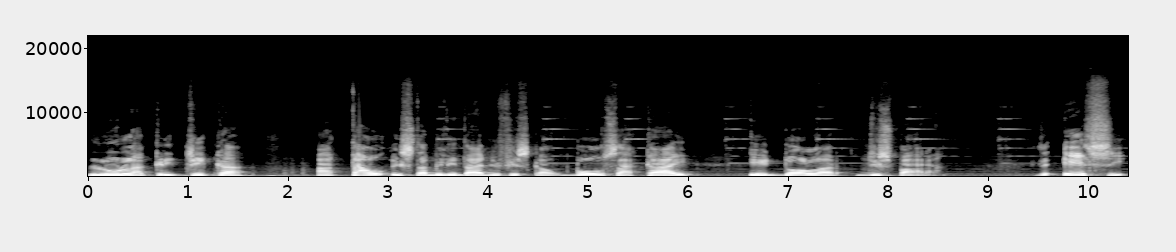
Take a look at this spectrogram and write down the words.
Lula critica a tal estabilidade fiscal. Bolsa cai e dólar dispara. Esse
